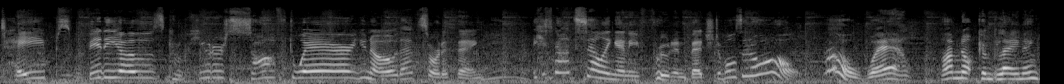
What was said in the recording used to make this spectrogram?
tapes, videos, computer software, you know, that sort of thing. He's not selling any fruit and vegetables at all. Oh, well, I'm not complaining.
